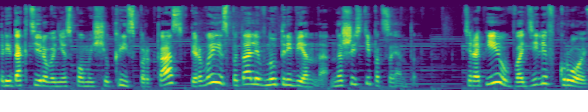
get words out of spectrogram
Редактирование с помощью CRISPR-Cas впервые испытали внутривенно на шести пациентах. Терапию вводили в кровь,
